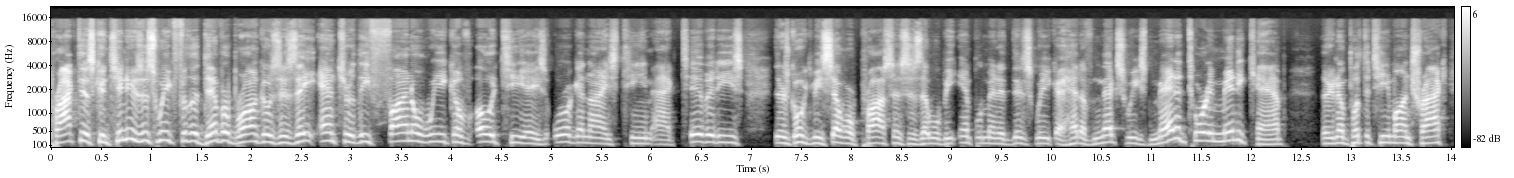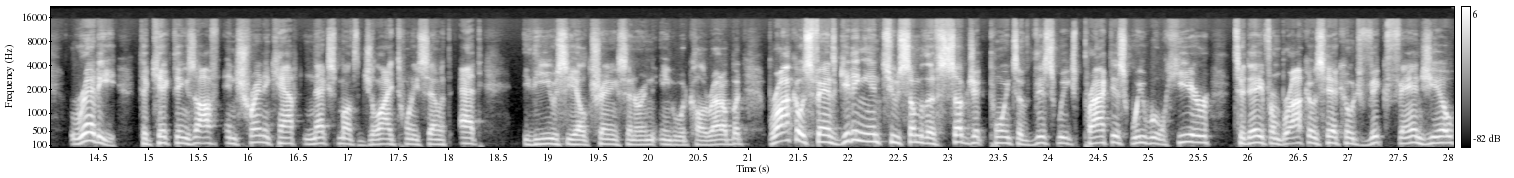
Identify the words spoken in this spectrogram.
Practice continues this week for the Denver Broncos as they enter the final week of OTA's organized team activities. There's going to be several processes that will be implemented this week ahead of next week's mandatory minicamp. They're going to put the team on track, ready to kick things off in training camp next month, July 27th at the UCHealth Training Center in Englewood, Colorado. But Broncos fans, getting into some of the subject points of this week's practice, we will hear today from Broncos head coach Vic Fangio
